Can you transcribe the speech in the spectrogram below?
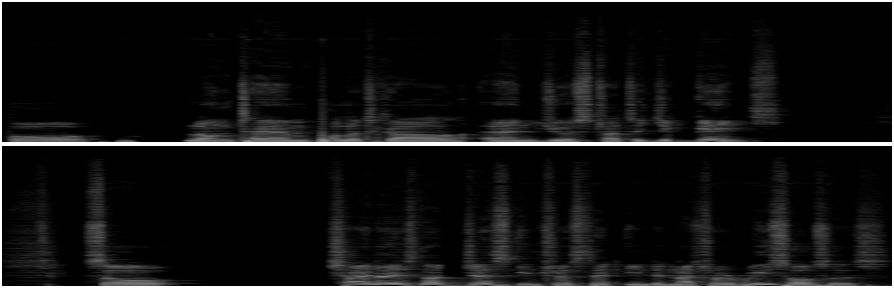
for long-term political and geostrategic gains. So China is not just interested in the natural resources;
